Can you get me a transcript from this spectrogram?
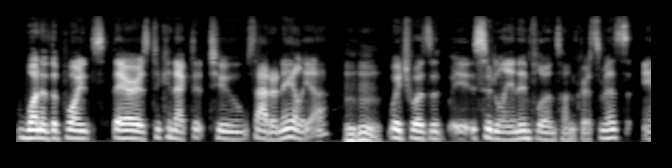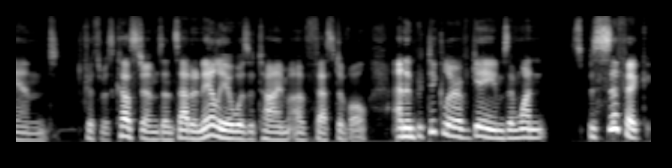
One of the points there is to connect it to Saturnalia, hmm which was a, certainly an influence on Christmas and Christmas customs. And Saturnalia was a time of festival, and in particular of games. And one specific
